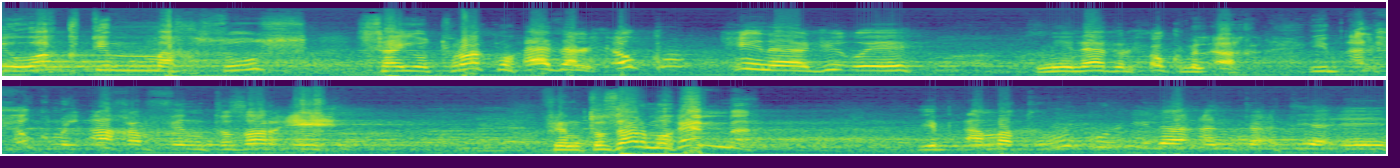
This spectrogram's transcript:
لوقت مخصوص سيترك هذا الحكم حين يجيء إيه؟ ميلاد الحكم الآخر. يبقى الحكم الآخر في انتظار إيه؟ في انتظار مهمة. يبقى متروك إلى أن تأتي إيه؟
